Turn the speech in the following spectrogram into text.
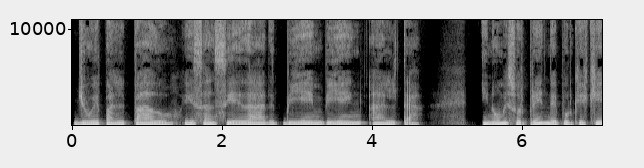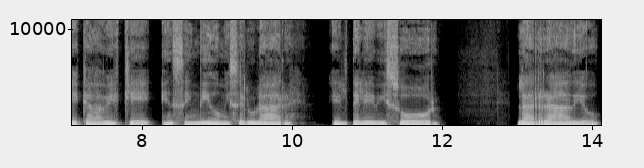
yo he palpado esa ansiedad bien, bien alta. Y no me sorprende porque es que cada vez que he encendido mi celular, el televisor, la radio,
